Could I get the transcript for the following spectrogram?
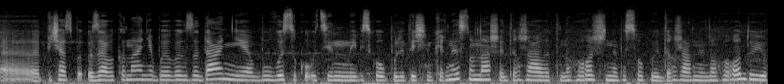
Е, Під час за виконання бойових завдань був високо оцінений військово-політичним керівництвом нашої держави та нагороджений високою державною нагородою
